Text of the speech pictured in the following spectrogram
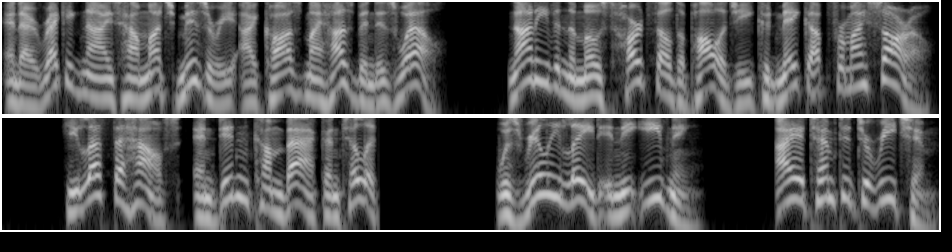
and I recognize how much misery I caused my husband as well. Not even the most heartfelt apology could make up for my sorrow. He left the house and didn't come back until it was really late in the evening. I attempted to reach him,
